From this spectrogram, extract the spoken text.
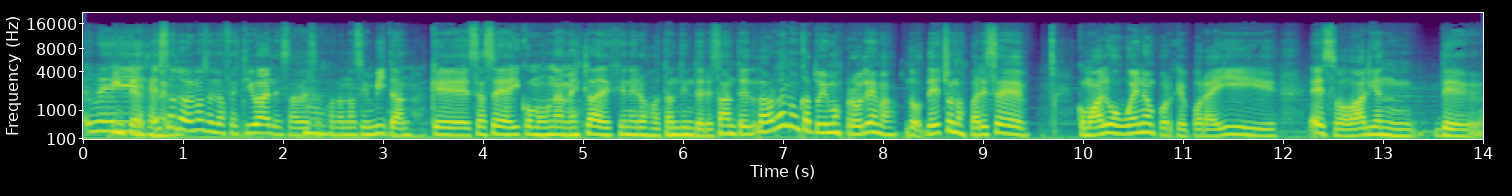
Eso lo vemos en los festivales a veces cuando nos invitan, que se hace ahí como una mezcla de géneros bastante interesante. La verdad nunca tuvimos problema. De hecho nos parece como algo bueno porque por ahí eso, alguien de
